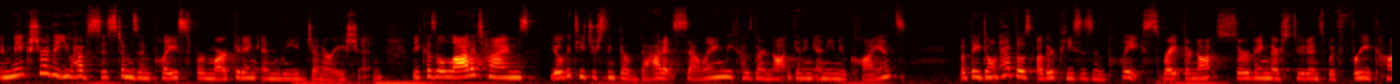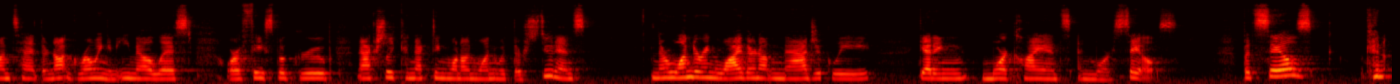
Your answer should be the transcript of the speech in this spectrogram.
and make sure that you have systems in place for marketing and lead generation. Because a lot of times, yoga teachers think they're bad at selling because they're not getting any new clients but they don't have those other pieces in place, right? They're not serving their students with free content. They're not growing an email list or a Facebook group and actually connecting one on one with their students. And they're wondering why they're not magically getting more clients and more sales. But sales can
